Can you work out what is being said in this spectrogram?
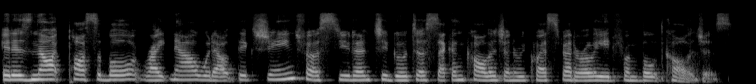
it is not possible right now without the exchange for a student to go to a second college and request federal aid from both colleges.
